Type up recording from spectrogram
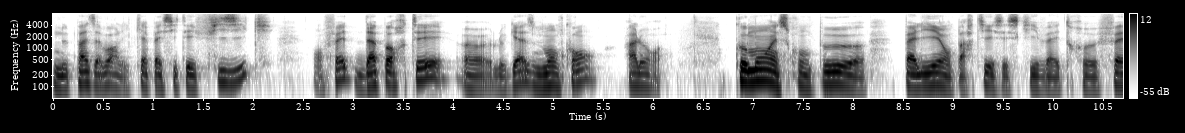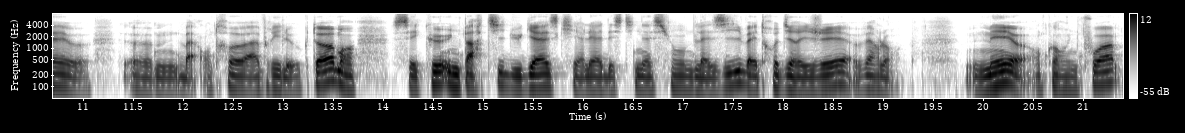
ne pas avoir les capacités physiques en fait d'apporter euh, le gaz manquant à l'Europe. Comment est-ce qu'on peut euh, pallier en partie, et c'est ce qui va être fait bah, entre avril et octobre, c'est qu'une partie du gaz qui allait à destination de l'Asie va être redirigée vers l'Europe. Mais encore une fois,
